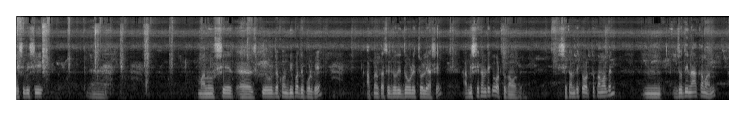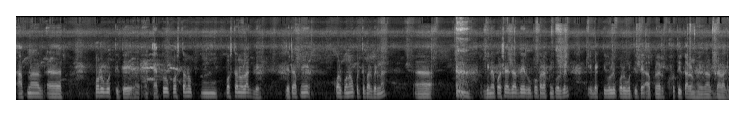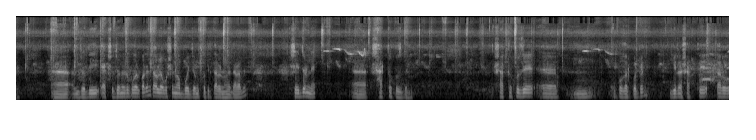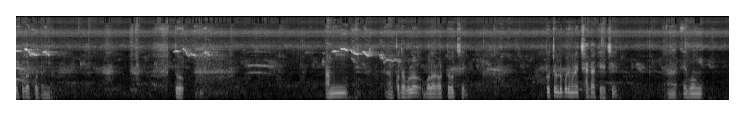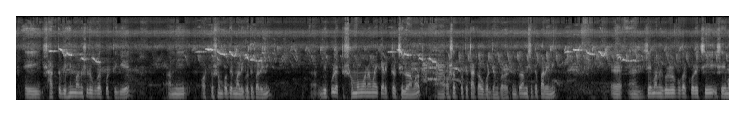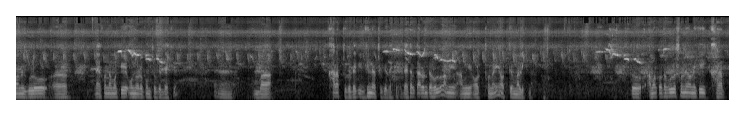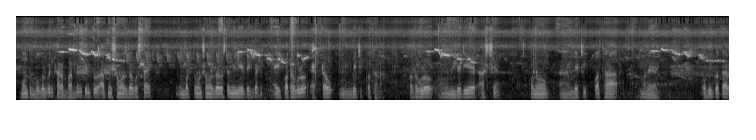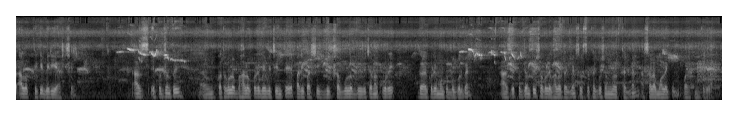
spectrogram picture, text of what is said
বেশি বেশি মানুষের কেউ যখন বিপদে পড়বে, আপনার কাছে যদি দৌড়ে চলে আসে, আপনি সেখান থেকে অর্থ কামাবেন। সেখান থেকে অর্থ কামাবেন। যদি না কামান, আপনার পরবর্তীতে এত পস্তানো পস্তানো লাগবে, যেটা আপনি কল্পনাও করতে পারবেন না। বিনা পয়সায় যাদের উপকার আপনি করবেন, এই ব্যক্তিগুলি পরবর্তীতে আপনার ক্ষতির কারণ হয়ে দাঁড়াবে। যদি একশো জনের উপকার করেন, তাহলে অবশ্যই নব্বই জন ক্ষতির কারণ হয়ে দাঁড়াবে। সেই জন্যে স্বার্থ খুঁজবেন। স্বার্থ খুঁজে উপকার করবেন। বিনা স্বার্থে কারও উপকার করবেন না। তো, আমি কথাগুলো বলার অর্থ হচ্ছে, প্রচণ্ড পরিমাণে ছ্যাঁকা খেয়েছি এবং এই স্বার্থবিহীন মানুষের উপকার করতে গিয়ে আমি অর্থ সম্পদের মালিক হতে পারিনি। বিপুল একটা সম্ভাবনাময় ক্যারেক্টার ছিল আমার অসৎ পথে টাকা উপার্জন করার, কিন্তু আমি সেটা পারিনি। যে মানুষগুলোর উপকার করেছি, সেই মানুষগুলো এখন আমাকে অন্যরকম চোখে দেখে বা খারাপ চোখে দেখে, ঘৃণা চোখে দেখে। দেখার কারণটা হলো আমি আমি অর্থ নাই, অর্থের মালিক না। তো আমার কথাগুলো শুনে অনেকেই খারাপ মন্তব্য করবেন, খারাপ ভাববেন, কিন্তু আপনি সমাজ ব্যবস্থায়, বর্তমান সমাজ ব্যবস্থায় মিলিয়ে দেখবেন এই কথাগুলো একটাও বেঠিক কথা না। কথাগুলো বেরিয়ে আসছে, কোনো বেঠিক কথা মানে অভিজ্ঞতার আলোক থেকে বেরিয়ে আসছে। আজ এ পর্যন্তই কথাগুলো ভালো করে ভেবেচিন্তে, পারিপার্শ্বিক দিক সবগুলো বিবেচনা করে, দয়া করে মন্তব্য করবেন। আজ এ পর্যন্তই। সকলে ভালো থাকবেন সুস্থ থাকবেন সুন্দর থাকবেন। আসসালামু আলাইকুম ওরহমতুল্লাহ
